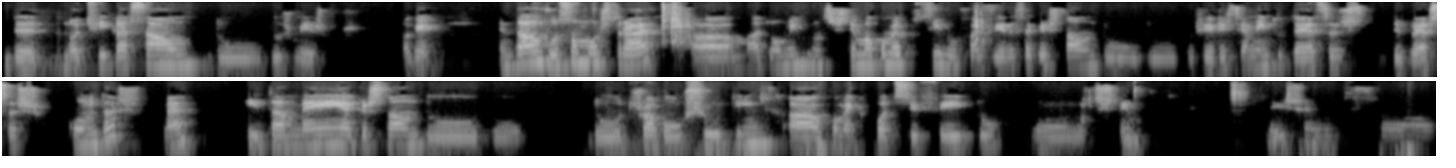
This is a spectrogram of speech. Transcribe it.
de, de notificação do, dos mesmos. Ok? Então, vou só mostrar um, atualmente no sistema como é possível fazer essa questão do, do, do gerenciamento dessas diversas contas, né? E também a questão do, do, troubleshooting, uh, como é que pode ser feito no, no sistema. Deixa-me só...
